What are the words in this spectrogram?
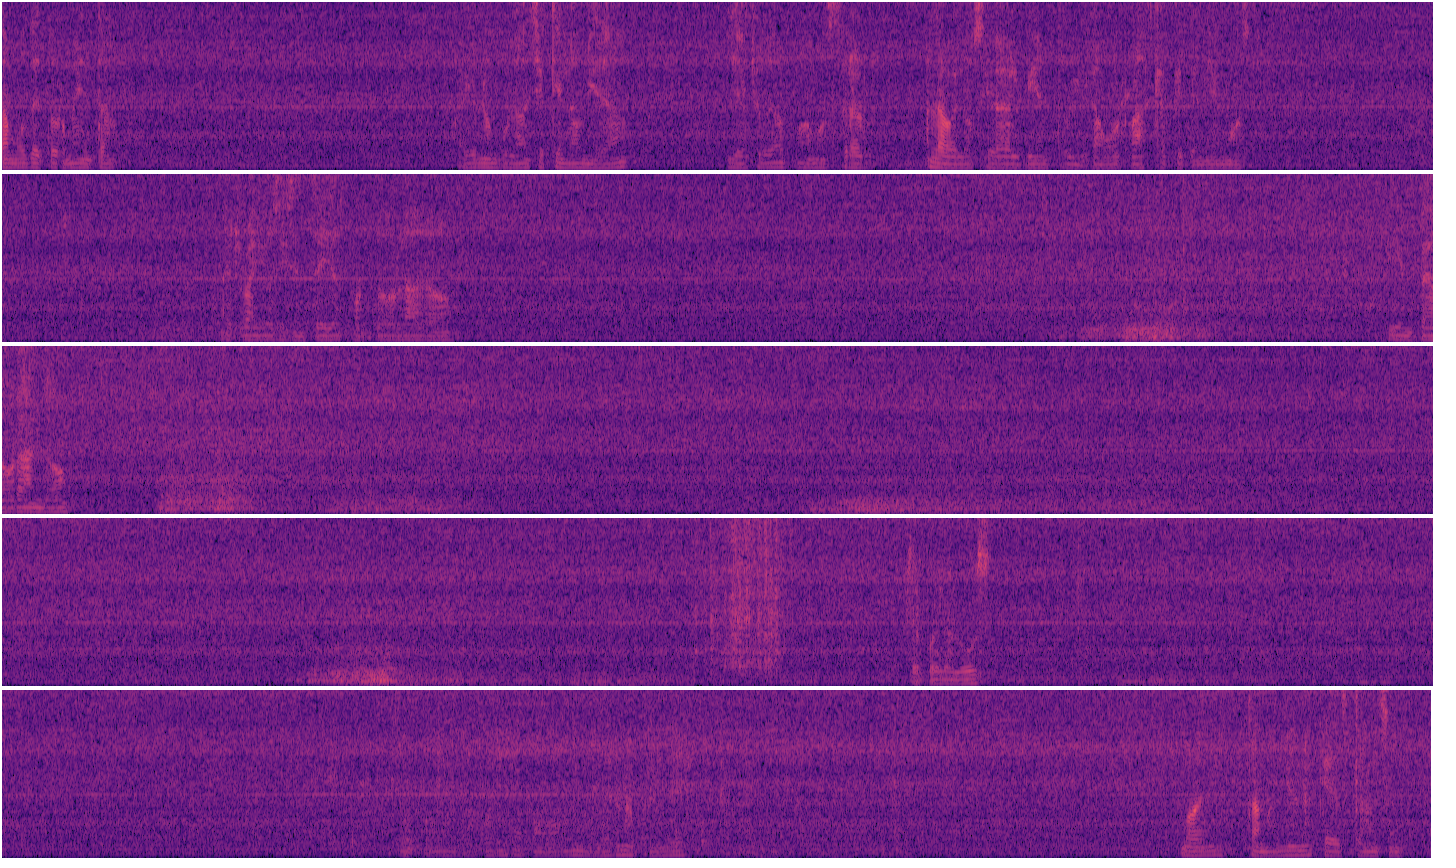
Estamos de tormenta. Hay una ambulancia aquí en la unidad y ayuda a mostrar la velocidad del viento y la borrasca que tenemos. Hay rayos y centellas por todo lado. Y empeorando. Se fue la luz. Bueno, hasta mañana que descansen.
